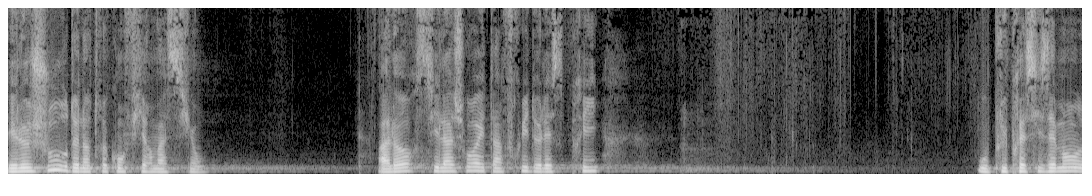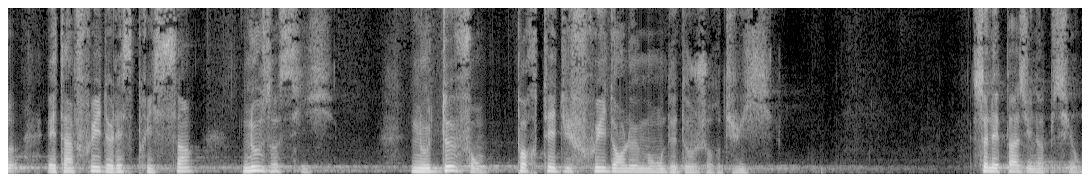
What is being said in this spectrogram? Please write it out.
et le jour de notre confirmation. Alors, si la joie est un fruit de l'esprit, ou plus précisément est un fruit de l'Esprit Saint, nous aussi, nous devons porter du fruit dans le monde d'aujourd'hui. Ce n'est pas une option.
